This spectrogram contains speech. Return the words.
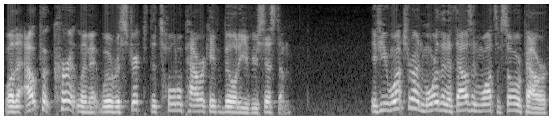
while the output current limit will restrict the total power capability of your system. If you want to run more than 1000 watts of solar power,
